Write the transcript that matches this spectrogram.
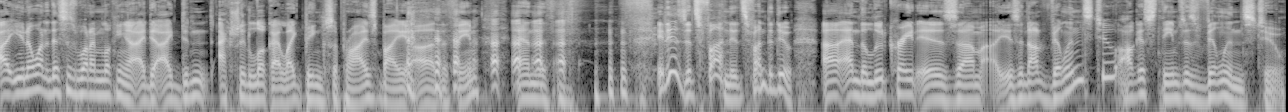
Uh, you know what? This is what I'm looking at. I, I didn't actually look. I like being surprised by uh, the theme, and the it is. It's fun. It's fun to do. Uh, and the loot crate is um, is it not villains too? August themes is villains too.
